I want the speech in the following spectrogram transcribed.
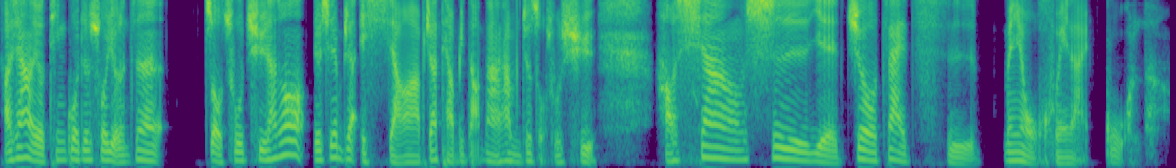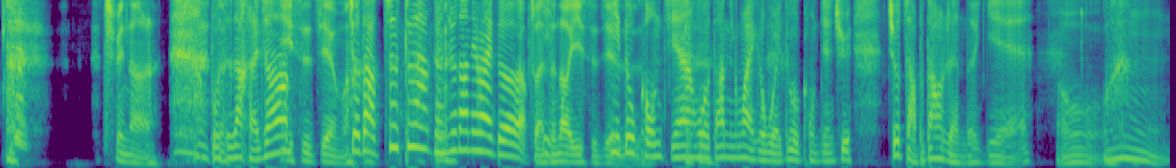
好像有听过，就是说有人真的走出去，他说有些人比较矮小啊，比较调皮捣蛋，他们就走出去，好像是也就在此没有回来过了。去哪了？不知道，可能就到 异世界嘛？就到这对啊，可能就到另外一个转身到异世界、异度空间啊，或者到另外一个维度的空间去，就找不到人了耶。哦，嗯，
